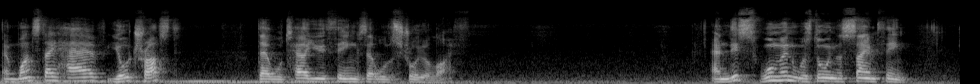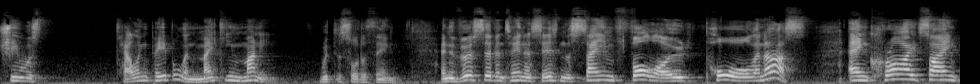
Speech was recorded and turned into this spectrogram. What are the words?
And once they have your trust, they will tell you things that will destroy your life. And this woman was doing the same thing. She was telling people and making money with the sort of thing. And in verse 17 it says, And the same followed Paul and us, and cried, saying,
